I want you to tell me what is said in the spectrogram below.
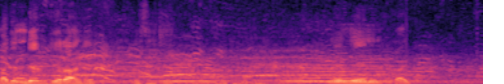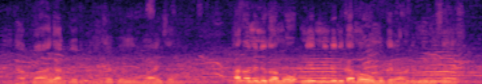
Majina David Irande Kusiti. Mimi ni mfugaji nikapanga tukucheza kwa hii uwanja. Kama mimi ni kama home ground mimi sasa.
